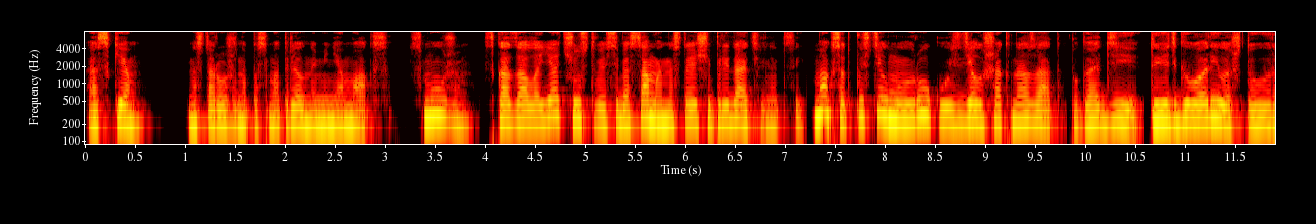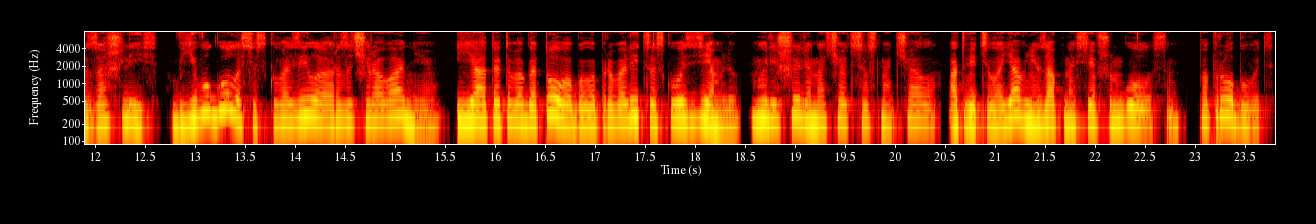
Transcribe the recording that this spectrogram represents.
«А с кем?» — настороженно посмотрел на меня Макс. «С мужем», — сказала я, чувствуя себя самой настоящей предательницей. Макс отпустил мою руку и сделал шаг назад. «Погоди, ты ведь говорила, что вы разошлись». В его голосе сквозило разочарование, и я от этого готова была провалиться сквозь землю. «Мы решили начать все сначала», — ответила я внезапно севшим голосом. «Попробовать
